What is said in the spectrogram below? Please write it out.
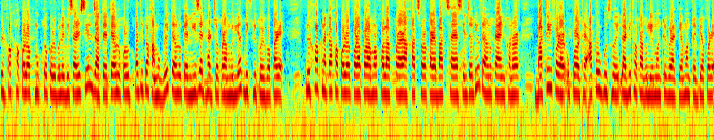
কৃষকসকলক মুক্ত কৰিবলৈ বিচাৰিছিল যাতে তেওঁলোকৰ উৎপাদিত সামগ্ৰী তেওঁলোকে নিজে ধাৰ্য কৰা মূল্যত বিক্ৰী কৰিব পাৰে। কৃষক নেতাসকলৰ পৰা পৰামৰ্শ লাভ কৰাৰ আশাত চৰকাৰে বাট চাই আছিল যদিও তেওঁলোকে আইনখনৰ বাতিল কৰাৰ ওপৰতহে আকুৰগুজ হৈ লাগি থকা বুলি মন্ত্ৰীগৰাকীয়ে মন্তব্য কৰে।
